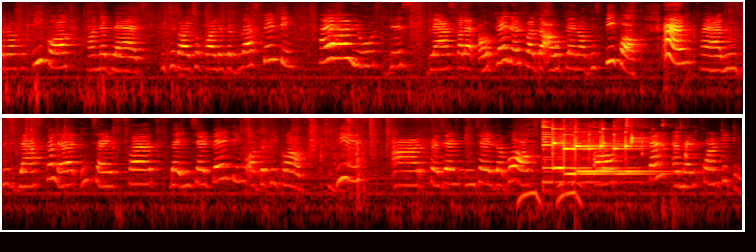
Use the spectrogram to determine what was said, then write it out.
picture of a peacock on a glass, which is also called as a glass painting. I have used this glass color outliner for the outline of this peacock and I have used this glass color inside for the inside painting of the peacock. These are present inside the box of 10 ml quantity.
